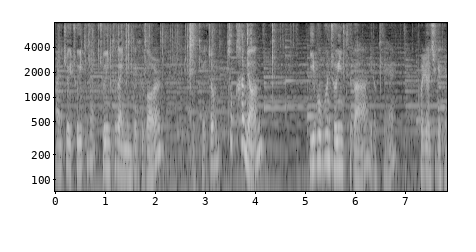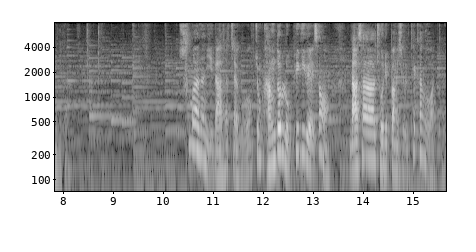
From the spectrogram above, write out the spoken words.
안쪽에 조인트가, 조인트가 있는데 그걸 이렇게 좀 툭 하면 이 부분 조인트가 이렇게 벌려지게 됩니다. 수많은 이 나사 자국 좀 강도를 높이기 위해서 나사 조립 방식을 택한 것 같아요.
